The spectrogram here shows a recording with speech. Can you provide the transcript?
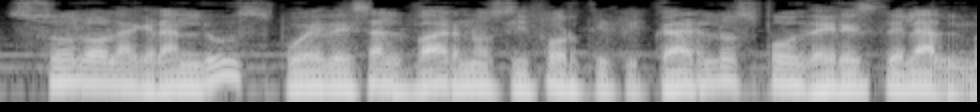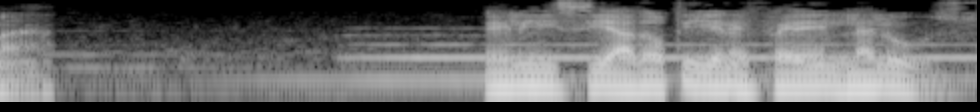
Solo la gran luz puede salvarnos y fortificar los poderes del alma. El iniciado tiene fe en la luz.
